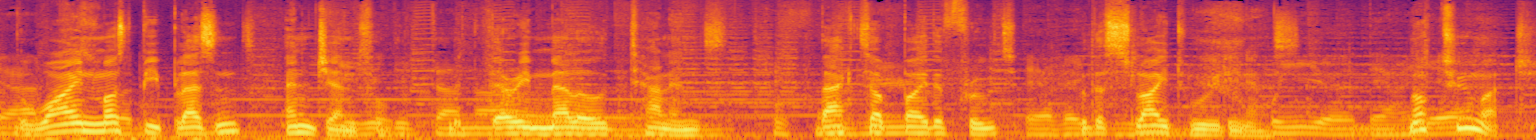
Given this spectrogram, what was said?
The wine must be pleasant and gentle, with very mellow euh, tannins, backed up by the fruit, with a slight euh, woodiness. Not too much,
